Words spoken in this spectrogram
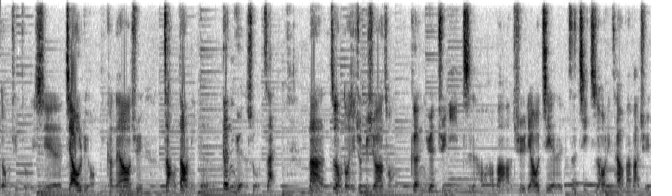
动，去做一些交流。你可能要去找到你的根源所在。那这种东西就必须要从。根源去医治哈，好不好？去了解了自己之后，你才有办法去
